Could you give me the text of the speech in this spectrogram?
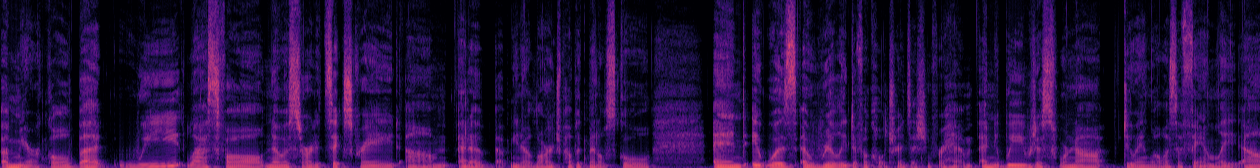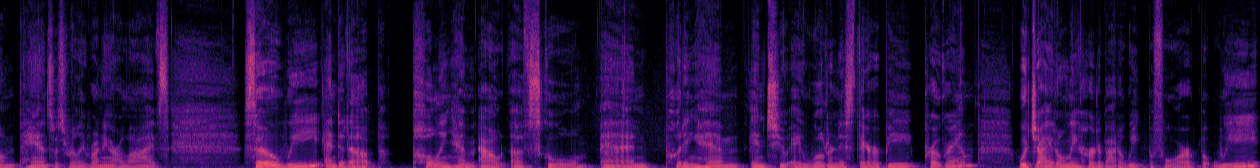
a miracle. But we last fall, Noah started sixth grade um, at a you know large public middle school, and it was a really difficult transition for him. And we just were not doing well as a family. Um, PANS was really running our lives. So we ended up pulling him out of school and putting him into a wilderness therapy program, which I had only heard about a week before. But we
